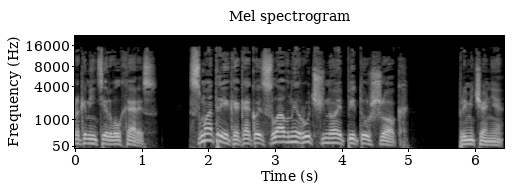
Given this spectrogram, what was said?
Прокомментировал Харрис. «Смотри-ка, какой славный ручной петушок!» Примечание.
